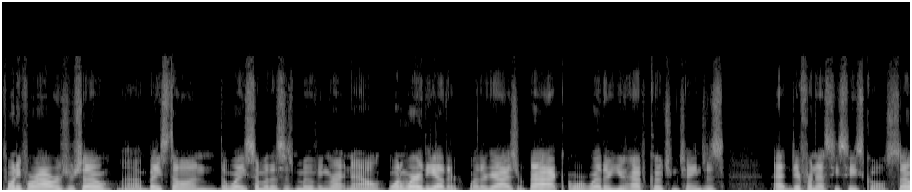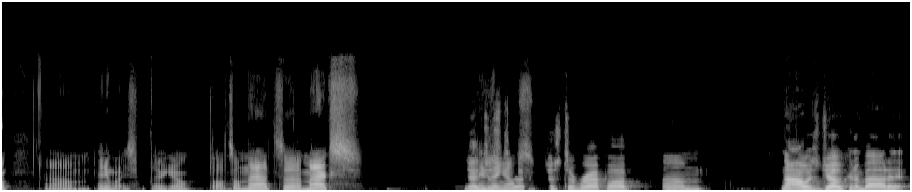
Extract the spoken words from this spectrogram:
24 hours or so uh, based on the way some of this is moving right now, one way or the other, whether guys are back or whether you have coaching changes at different SEC schools. So, um, anyways, there you go. Thoughts on that, uh, Max? Yeah, anything just to, else? Just to wrap up. Um, no, I was joking about it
